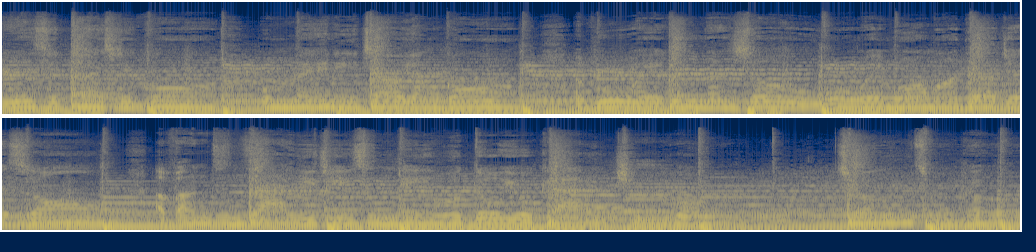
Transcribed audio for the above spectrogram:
日子开始过，我没你照样过，不会很难受，我会默默的接受。反正在一起时，你我都有开心过，就足够。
